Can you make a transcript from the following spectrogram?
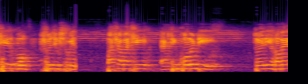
সেরকম সুযোগ সুবিধা পাশাপাশি একটি কমিটি তৈরি হবে।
